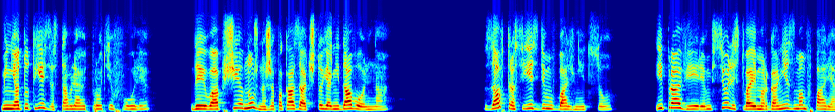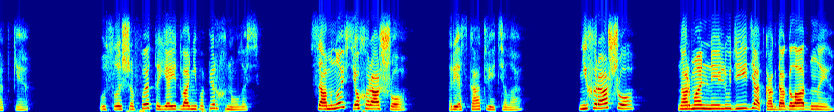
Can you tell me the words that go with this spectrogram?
Меня тут есть заставляют против воли. Да и вообще, нужно же показать, что я недовольна. Завтра съездим в больницу и проверим, все ли с твоим организмом в порядке. Услышав это, я едва не поперхнулась. «Со мной все хорошо», — резко ответила. «Нехорошо. Нормальные люди едят, когда голодны»,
